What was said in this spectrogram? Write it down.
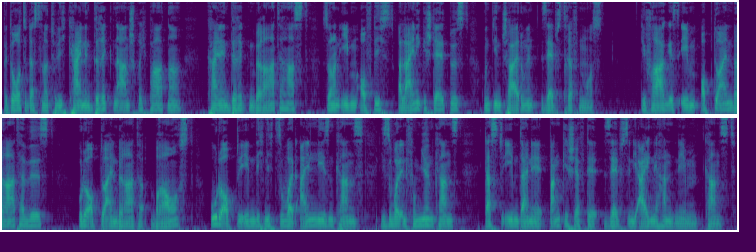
bedeutet, dass du natürlich keinen direkten Ansprechpartner keinen direkten Berater hast, sondern eben auf dich alleine gestellt bist und die Entscheidungen selbst treffen musst. Die Frage ist eben, ob du einen Berater willst oder ob du einen Berater brauchst oder ob du eben dich nicht so weit einlesen kannst, dich so weit informieren kannst, dass du eben deine Bankgeschäfte selbst in die eigene Hand nehmen kannst.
